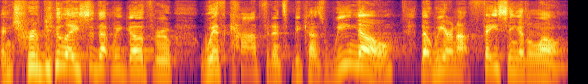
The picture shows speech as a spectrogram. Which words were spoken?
and tribulation that we go through with confidence because we know that we are not facing it alone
